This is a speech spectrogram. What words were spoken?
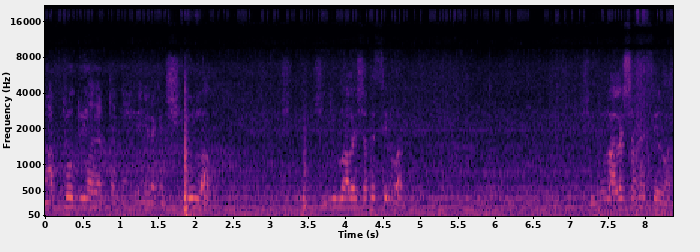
মাত্র দুই হাজার টাকা। এই যে দেখেন, সিঁদুর লাল। সিঁদুর লালের সাথে সিলভার সিঁদুর লালের সাথে সিলভার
